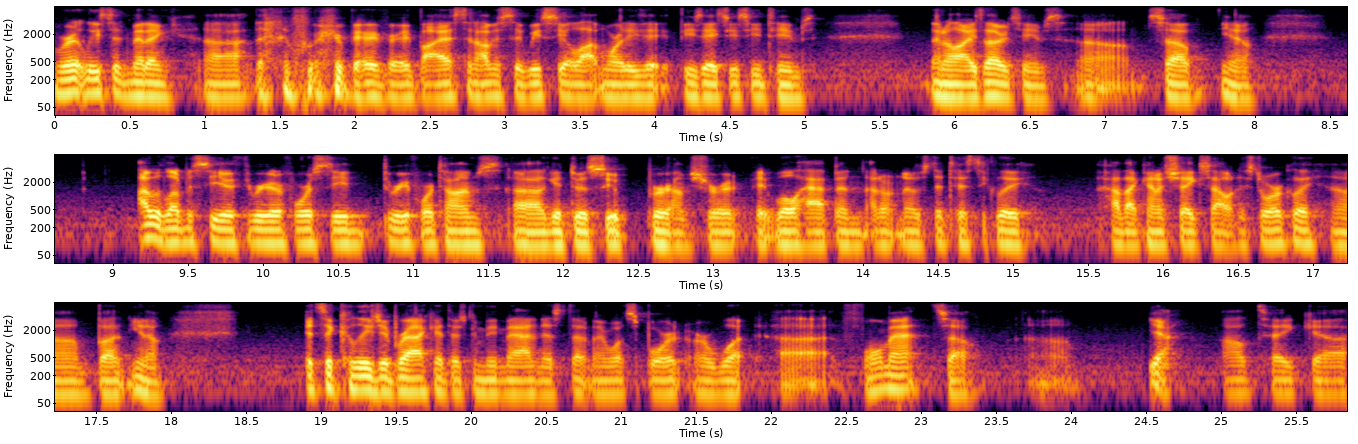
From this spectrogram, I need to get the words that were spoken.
We're at least admitting uh, that we're very, very biased, and obviously we see a lot more of these these ACC teams than a lot of these other teams. Um, so, you know. I would love to see a three or four seed three or four times uh, get to a super. I'm sure it, it will happen. I don't know statistically how that kind of shakes out historically. Um, but you know, it's a collegiate bracket. There's going to be madness, doesn't matter what sport or what uh, format. So, um, yeah, I'll take. Uh,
